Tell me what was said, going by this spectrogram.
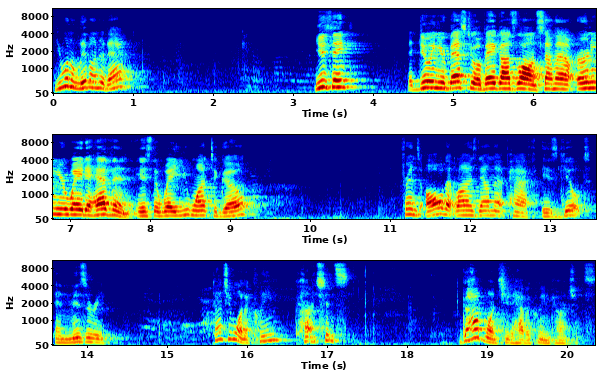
You want to live under that? You think that doing your best to obey God's law and somehow earning your way to heaven is the way you want to go? Friends, all that lies down that path is guilt and misery. Don't you want a clean conscience? God wants you to have a clean conscience.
